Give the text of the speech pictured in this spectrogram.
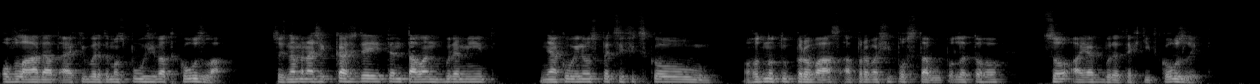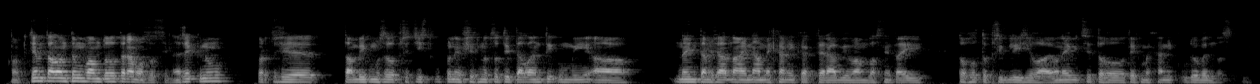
ovládat a jaký budete moct používat kouzla. Což znamená, že každý ten talent bude mít nějakou jinou specifickou hodnotu pro vás a pro vaši postavu podle toho, co a jak budete chtít kouzlit. No, k těm talentům vám toho teda moc asi neřeknu, protože tam bych musel přečíst úplně všechno, co ty talenty umí a není tam žádná jiná mechanika, která by vám vlastně tady tohoto přiblížila. Jo? Nejvíce toho těch mechanik u dovedností.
